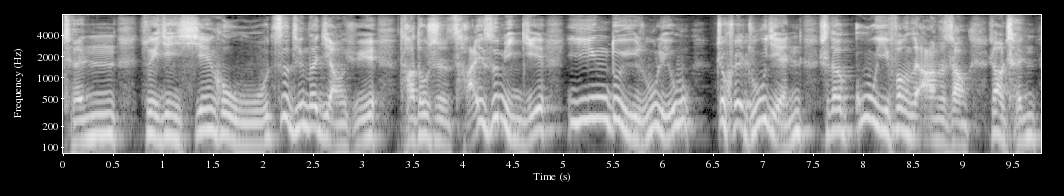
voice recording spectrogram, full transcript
臣最近先后五次听他讲学，他都是才思敏捷，应对如流。这块竹简是他故意放在案子上，让臣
